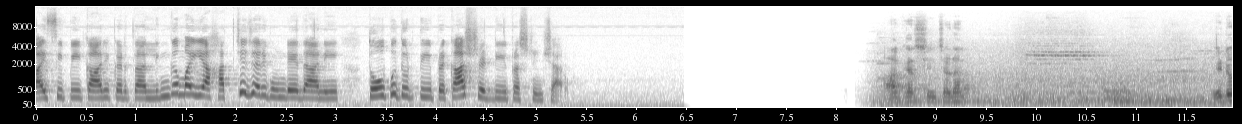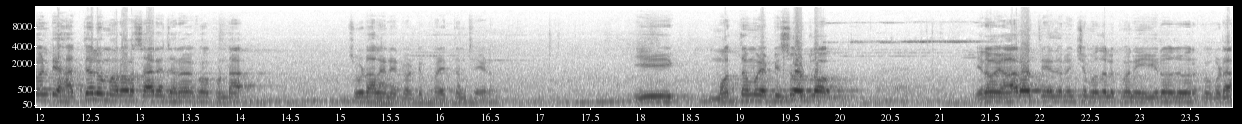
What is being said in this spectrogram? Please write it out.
వైసీపీ కార్యకర్త లింగమయ్య హత్య జరిగి ఉండేదా అని తోపుతుర్తి ప్రకాష్ రెడ్డి ప్రశ్నించారు. ఆకర్షించడం ఇటువంటి హత్యలు మరొకసారి జరగకోకుండా చూడాలనేటువంటి ప్రయత్నం చేయడం. ఈ మొత్తము ఎపిసోడ్లో ఇరవై ఆరో తేదీ నుంచి మొదలుకొని ఈ రోజు వరకు కూడా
